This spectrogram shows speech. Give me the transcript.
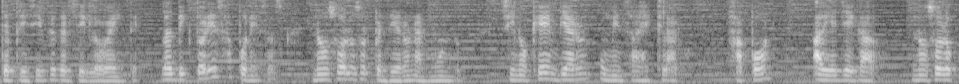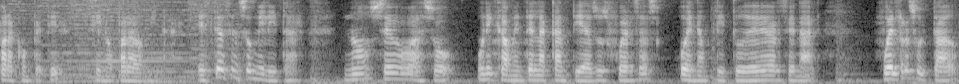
de principios del siglo XX. Las victorias japonesas no solo sorprendieron al mundo, sino que enviaron un mensaje claro. Japón había llegado no solo para competir, sino para dominar. Este ascenso militar no se basó únicamente en la cantidad de sus fuerzas o en amplitud de arsenal, fue el resultado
